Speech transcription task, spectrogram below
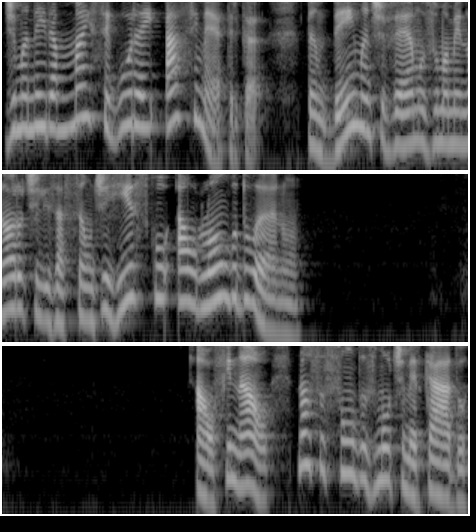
de maneira mais segura e assimétrica. Também mantivemos uma menor utilização de risco ao longo do ano. Ao final, nossos fundos multimercado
